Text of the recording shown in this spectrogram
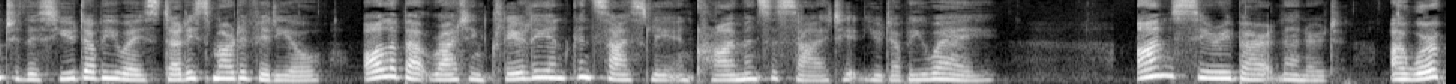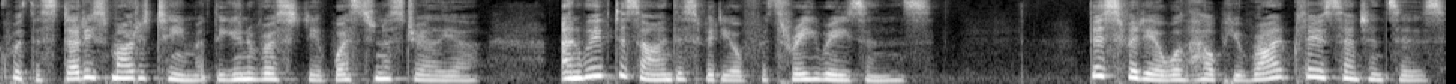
Welcome to this UWA Study Smarter video all about writing clearly and concisely in crime and society at UWA. I'm Siri Barrett Lennard. I work with the Study Smarter team at the University of Western Australia and we've designed this video for three reasons. This video will help you write clear sentences,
